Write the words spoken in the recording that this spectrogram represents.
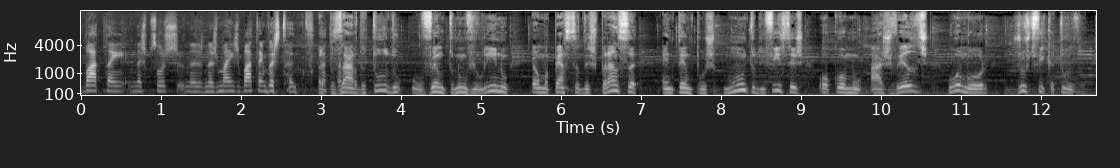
batem nas pessoas, nas mães, batem bastante. Apesar de tudo, O Vento num Violino é uma peça de esperança em tempos muito difíceis ou como, às vezes, o amor justifica tudo.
